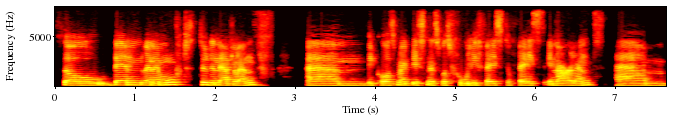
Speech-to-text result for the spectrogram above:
So then when I moved to the Netherlands, um, because my business was fully face to face in Ireland, um,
